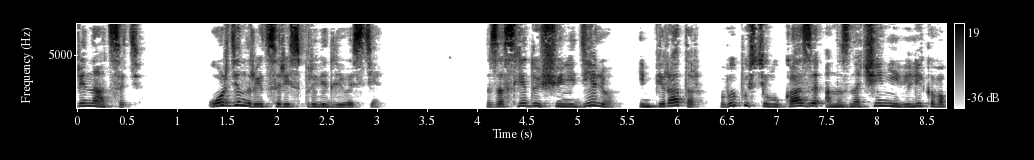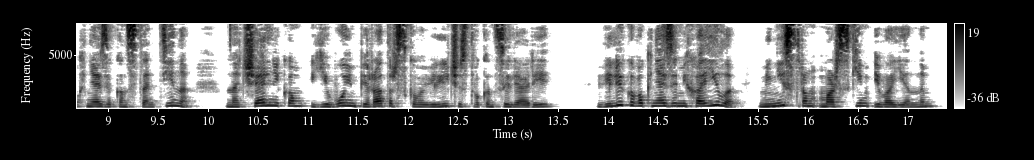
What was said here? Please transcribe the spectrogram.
13. Орден рыцарей справедливости. За следующую неделю император выпустил указы о назначении великого князя Константина начальником его императорского величества канцелярии, великого князя Михаила министром морским и военным,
